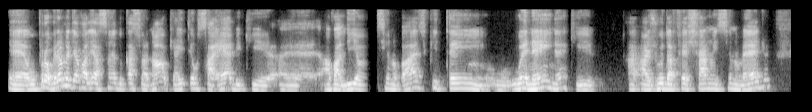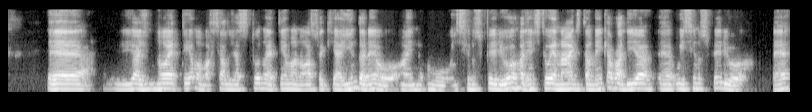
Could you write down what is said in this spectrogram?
é, o programa de avaliação educacional, que aí tem o SAEB, que é, avalia o ensino básico, e tem o, o Enem, né, que a, ajuda a fechar no ensino médio. É, e não é tema, o Marcelo já citou, não é tema nosso aqui ainda, né, o, o ensino superior, mas a gente tem o ENAD também, que avalia é, o ensino superior. Né?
